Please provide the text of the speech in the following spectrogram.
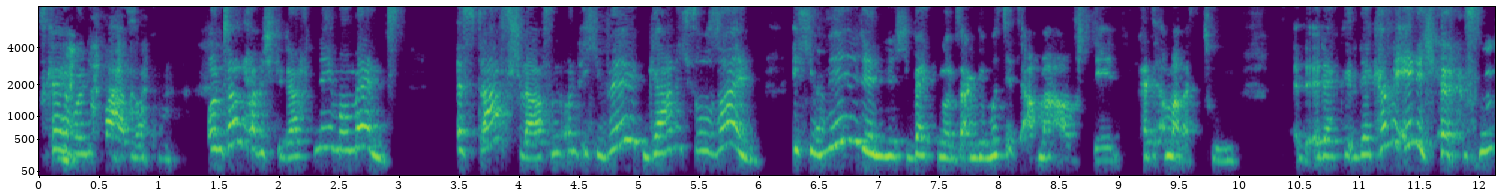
Das kann ja wohl nicht wahr sein. Und dann habe ich gedacht, nee, Moment, es darf schlafen und ich will gar nicht so sein. Ich will den nicht wecken und sagen, du musst jetzt auch mal aufstehen, kannst auch mal was tun. Der, der kann mir eh nicht helfen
